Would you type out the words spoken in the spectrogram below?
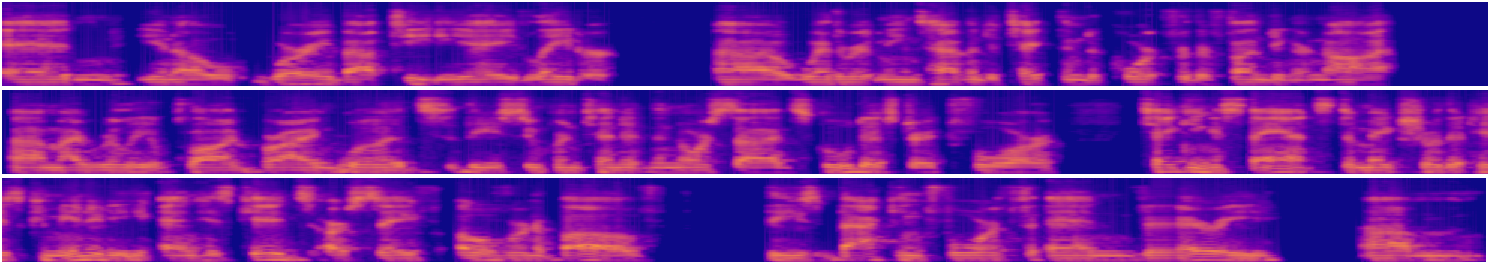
and, you know, worry about TEA later, uh, whether it means having to take them to court for their funding or not. Um, I really applaud Brian Woods, the superintendent in the Northside School District, for taking a stance to make sure that his community and his kids are safe over and above these backing forth and very um,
